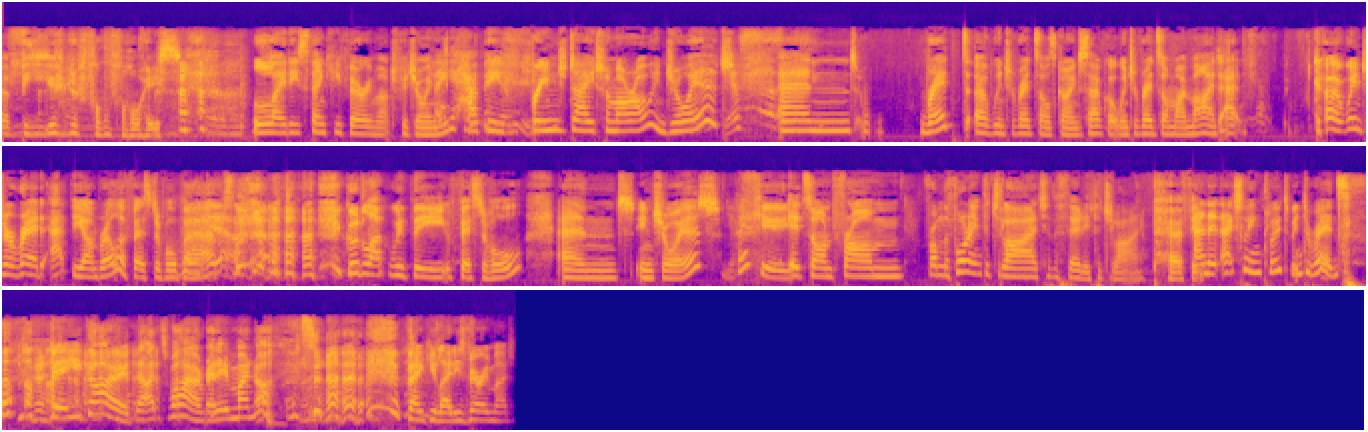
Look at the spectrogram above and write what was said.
A beautiful voice. Ladies, thank you very much for joining me. Happy Fringe Day tomorrow. Enjoy it. Yes. And Red, uh, Winter Reds, I was going to say, I've got Winter Reds on my mind at Winter Red at the Umbrella Festival, perhaps. Good luck with the festival and enjoy it. Thank you. It's on from From the 14th of July to the 30th of July. perfect. And it actually includes winter reds. there you go. That's why I read it in my notes. Thank you, ladies, very much.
